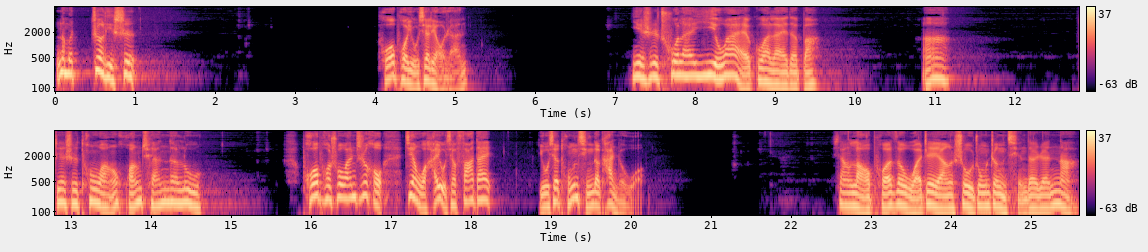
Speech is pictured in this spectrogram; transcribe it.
那么这里是？”婆婆有些了然：“你是出来意外过来的吧？啊，这是通往黄泉的路。”婆婆说完之后，见我还有些发呆。有些同情的看着我，像老婆子我这样寿终正寝的人呐，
